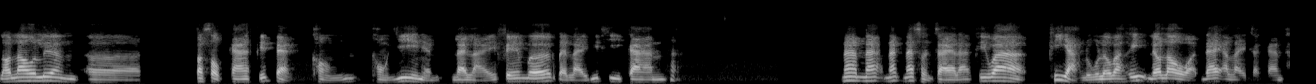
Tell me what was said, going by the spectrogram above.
เราเล่าเรื่องเอ่อ ประสบการณ์ feedback ของของยี่เนี่ย หลาย ๆ framework หลาย ๆ วิธีการน่าน่าน่าน่าสนใจแล้วพี่ว่าพี่อยากรู้แล้วว่าเฮ้ยแล้วเราอะได้อะไรจากการท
